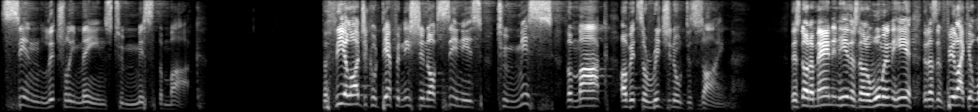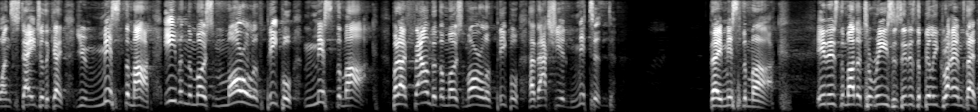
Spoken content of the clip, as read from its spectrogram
Sin literally means to miss the mark. The theological definition of sin is to miss the mark of its original design. There's not a man in here, there's not a woman in here that doesn't feel like at one stage of the game you missed the mark. Even the most moral of people miss the mark. But I found that the most moral of people have actually admitted they missed the mark. It is the Mother Teresa's, it is the Billy Grahams that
